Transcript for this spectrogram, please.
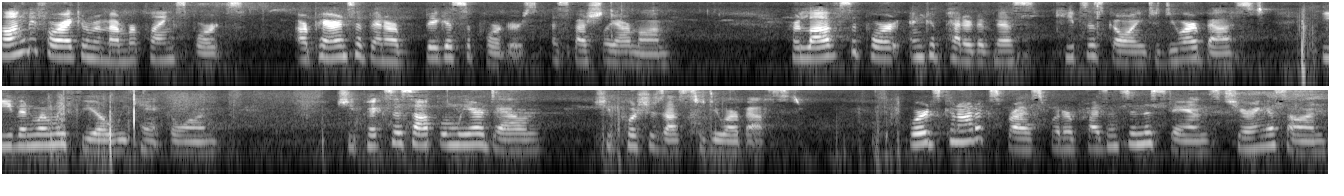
Long before I can remember playing sports, our parents have been our biggest supporters, especially our mom. Her love, support, and competitiveness keeps us going to do our best, even when we feel we can't go on. She picks us up when we are down. She pushes us to do our best. Words cannot express what her presence in the stands, cheering us on,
